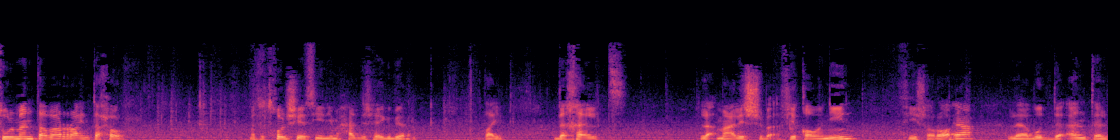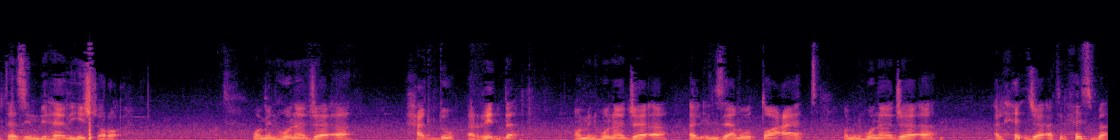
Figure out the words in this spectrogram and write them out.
طول ما أنت بره أنت حر. ما تدخلش يا سيدي محدش هيجبرك. طيب دخلت. لا معلش بقى في قوانين في شرائع لابد أن تلتزم بهذه الشرائع. ومن هنا جاء حد الردة ومن هنا جاء الإلزام بالطاعات ومن هنا جاء جاءت الحسبة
